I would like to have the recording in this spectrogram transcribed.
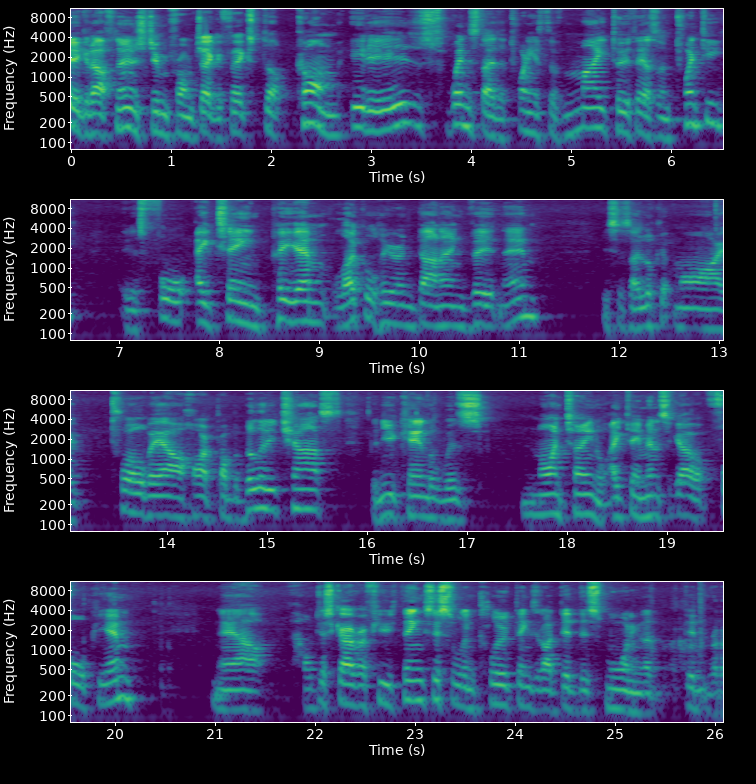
Yeah, good afternoon. It's Jim from jagfx.com. It is Wednesday, the 20th of May 2020. It is 4.18 p.m. local here in Da Nang, Vietnam. This is a look at my 12-hour high probability charts. The new candle was 19 or 18 minutes ago at 4 p.m. Now, I'll just go over a few things. This will include things that I did this morning that didn't re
